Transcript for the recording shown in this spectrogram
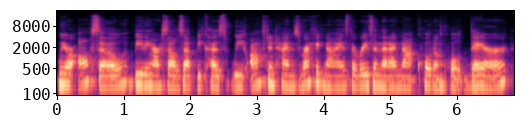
we are also beating ourselves up because we oftentimes recognize the reason that I'm not quote unquote there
